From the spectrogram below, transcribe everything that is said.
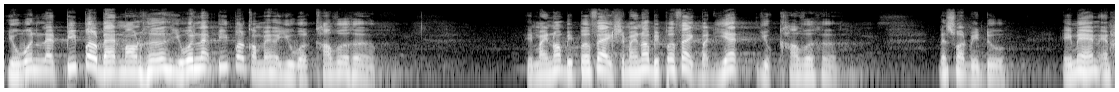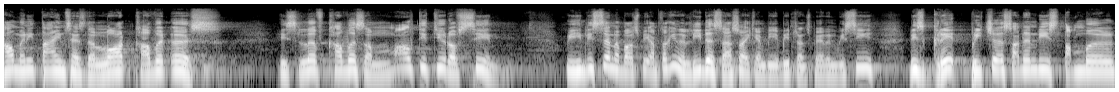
you won't let people badmouth her, you won't let people compare her, you will cover her. It might not be perfect, she might not be perfect, but yet you cover her. That's what we do. Amen. And how many times has the Lord covered us? His love covers a multitude of sin. We listen about speak. I'm talking to leaders, uh, so I can be a bit transparent. We see this great preacher suddenly stumble,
